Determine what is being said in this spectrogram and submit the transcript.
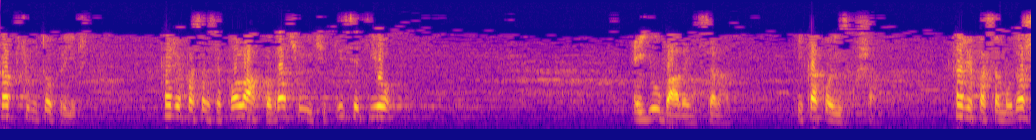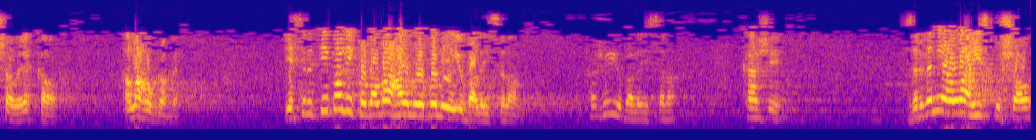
kako ću mu to pričati? Kaže, pa sam se polako vraćajući prisjetio Ejuba, alaih salam. I kako je iskušao. Kaže, pa sam mu došao i rekao, Allahu grobe, jesi li ti bolji kod Allaha ili je bolji Ejub alaih salam? Kaže Ijub a.s. Kaže, zar ga nije Allah iskušao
